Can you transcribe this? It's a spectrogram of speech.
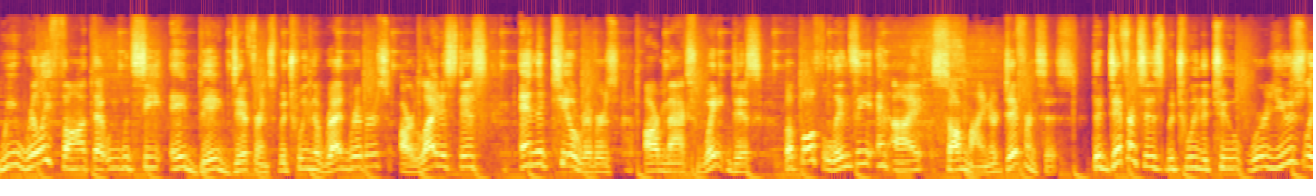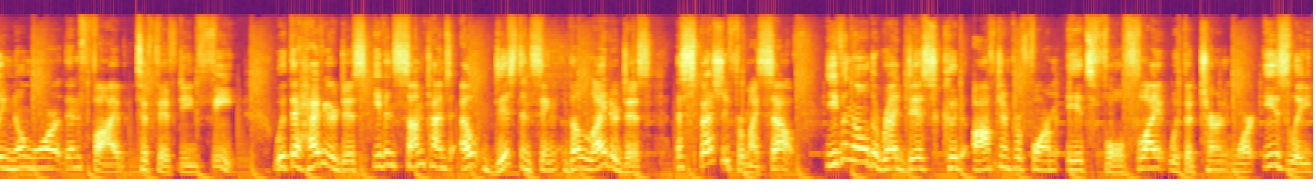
we really thought that we would see a big difference between the red rivers, our lightest disc, and the teal rivers, our max weight disc, but both Lindsay and I saw minor differences. The differences between the two were usually no more than 5 to 15 feet, with the heavier disc even sometimes outdistancing the lighter disc, especially for myself. Even though the red disc could often perform its full flight with a turn more easily,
